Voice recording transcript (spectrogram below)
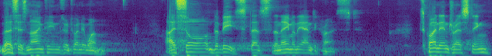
verses 19 through 21. I saw the beast, that's the name of the Antichrist. It's quite interesting.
